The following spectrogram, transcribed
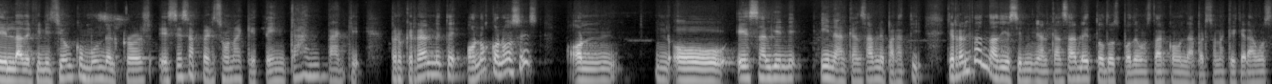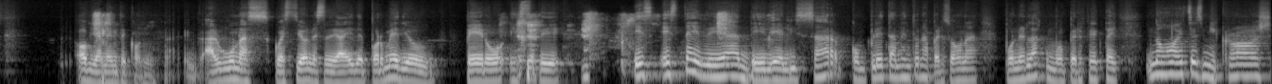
eh, la definición común del crush es esa persona que te encanta, que, pero que realmente o no conoces o, o es alguien inalcanzable para ti. Que en realidad nadie es inalcanzable, todos podemos estar con la persona que queramos, obviamente con algunas cuestiones de ahí de por medio, pero este, es esta idea de idealizar completamente una persona, ponerla como perfecta y, no, este es mi crush,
